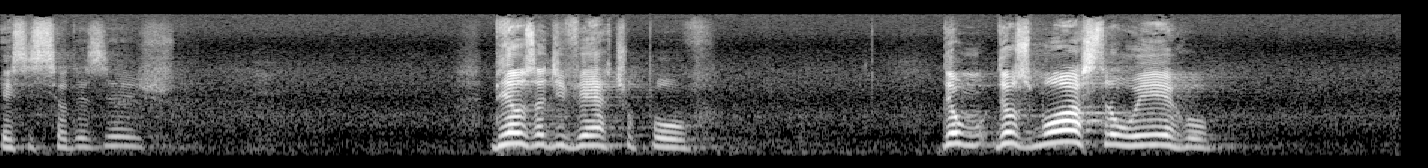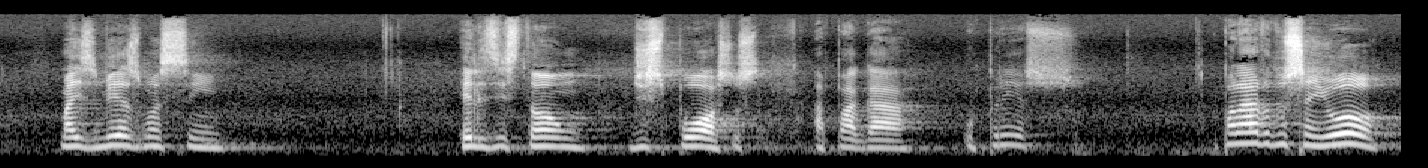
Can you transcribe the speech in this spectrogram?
esse seu desejo. Deus adverte o povo. Deus mostra o erro, mas mesmo assim, eles estão dispostos a pagar o preço. A palavra do Senhor,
